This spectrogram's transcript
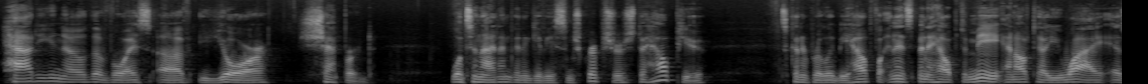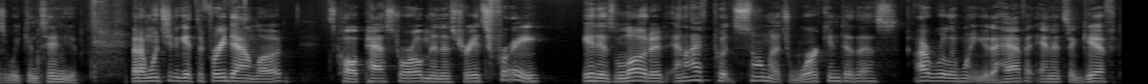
How do you know the voice of your shepherd? Well, tonight I'm going to give you some scriptures to help you. It's going to really be helpful, and it's been a help to me, and I'll tell you why as we continue. But I want you to get the free download. It's called Pastoral Ministry. It's free, it is loaded, and I've put so much work into this. I really want you to have it, and it's a gift.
